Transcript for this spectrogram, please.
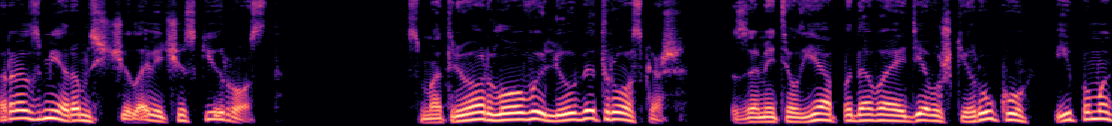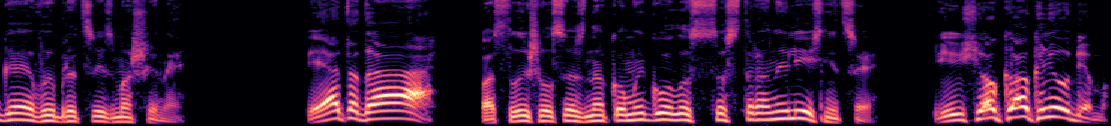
размером с человеческий рост. Смотрю, Орловы любят роскошь, заметил я, подавая девушке руку и помогая выбраться из машины. «Это да!» — послышался знакомый голос со стороны лестницы. «Еще как любим!»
